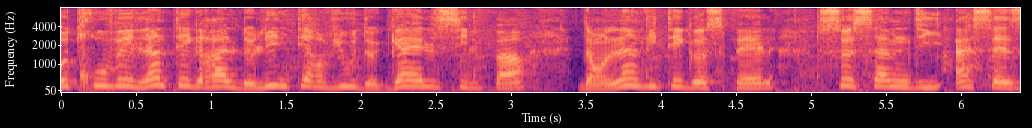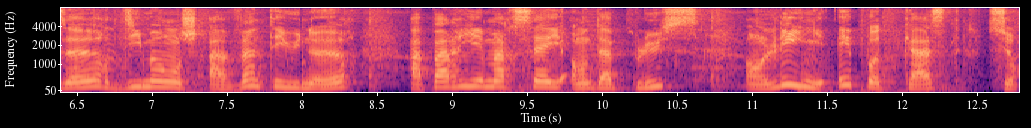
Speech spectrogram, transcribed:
Retrouvez l'intégrale de l'interview de Gaël Silpa dans l'invité gospel ce samedi à 16h, dimanche à 21h à Paris et Marseille en DAB+, en ligne et podcast sur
